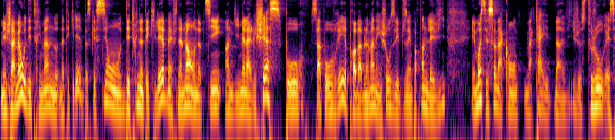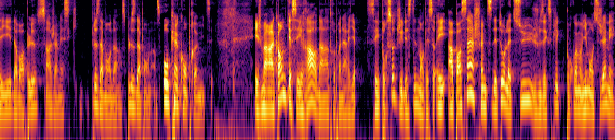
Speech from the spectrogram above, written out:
Mais jamais au détriment de notre, équilibre, parce que si on détruit notre équilibre, ben, finalement, on obtient, entre guillemets, la richesse pour s'appauvrir probablement des choses les plus importantes de la vie. Et moi, c'est ça ma, ma quête dans la vie, juste toujours essayer d'avoir plus sans jamais... Plus d'abondance, plus d'abondance, aucun compromis. Et je me rends compte que c'est rare dans l'entrepreneuriat. C'est pour ça que j'ai décidé de monter ça. Et en passant, je fais un petit détour là-dessus. Je vous explique pourquoi vient mon sujet. Mais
